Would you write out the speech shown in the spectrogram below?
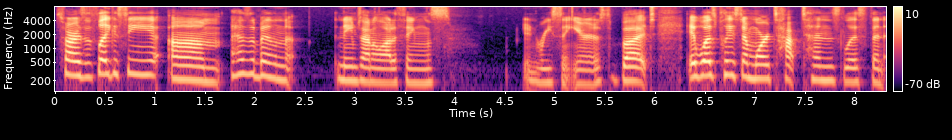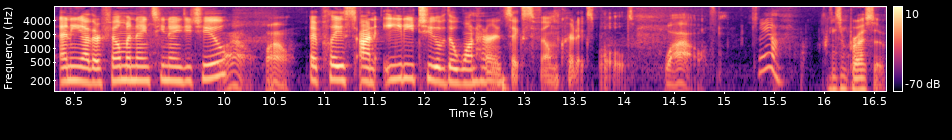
As far as its legacy, um, it hasn't been named on a lot of things in recent years, but it was placed on more top tens list than any other film in 1992. Wow. Wow. It placed on 82 of the 106 film critics polled. Wow. So yeah, That's impressive.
